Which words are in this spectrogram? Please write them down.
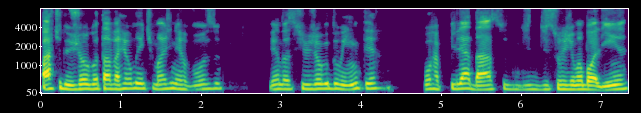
parte do jogo eu tava realmente mais nervoso vendo assistir o jogo do Inter. Porra, pilhadaço de, de surgir uma bolinha.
